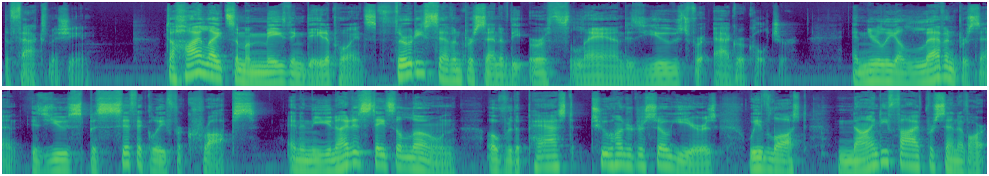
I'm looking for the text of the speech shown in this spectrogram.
the fax machine. To highlight some amazing data points, 37% of the Earth's land is used for agriculture, and nearly 11% is used specifically for crops. And in the United States alone, over the past 200 or so years, we've lost 95% of our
